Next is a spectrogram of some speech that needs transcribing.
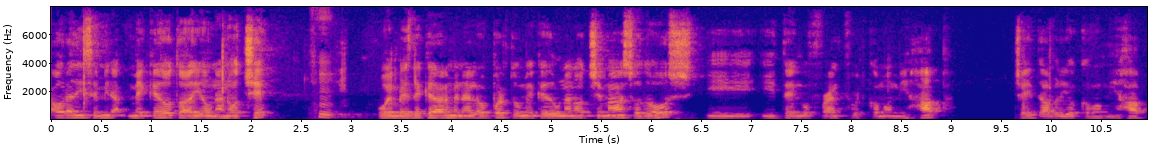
ahora dicen, mira, me quedo todavía una noche, Hmm. o en vez de quedarme en el aeropuerto, me quedo una noche más o dos y, y tengo Frankfurt como mi hub, JW como mi hub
